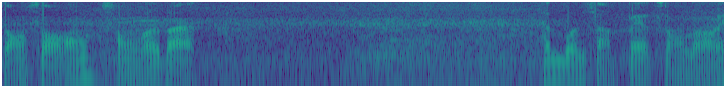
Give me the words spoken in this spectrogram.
สองสองสองร้อยบาทด้านบนสามแปดสองร้อย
